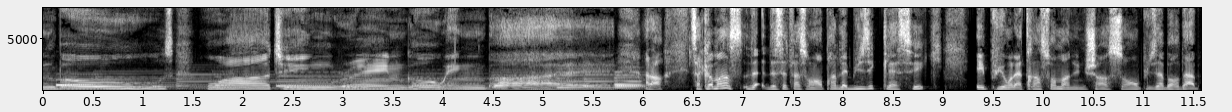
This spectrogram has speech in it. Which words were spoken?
rainbows, watching rain going by. Alors, ça commence de, cette façon. On prend de la musique classique et puis on la transforme en une chanson plus abordable.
